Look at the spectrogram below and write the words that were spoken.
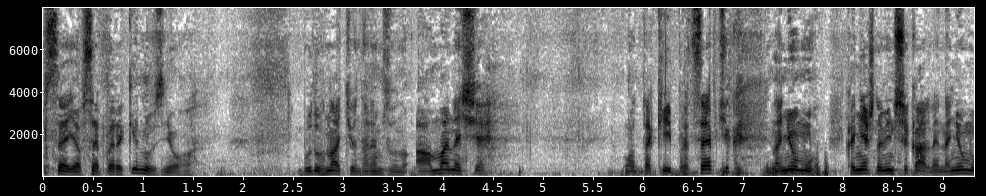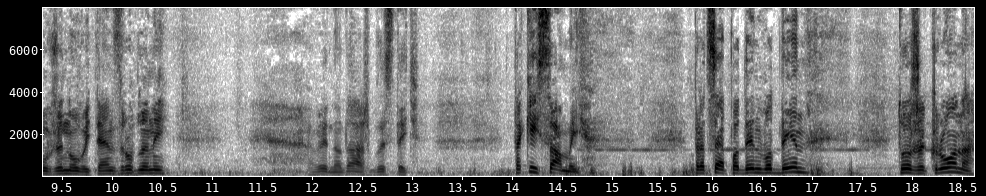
Все, я все перекинув з нього. Буду гнати його на ремзону. А в мене ще от такий прицепчик. На ньому, звісно, він шикарний. На ньому вже новий тент зроблений. Видно, да, аж блистить. Такий самий прицеп один в один, теж крона,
